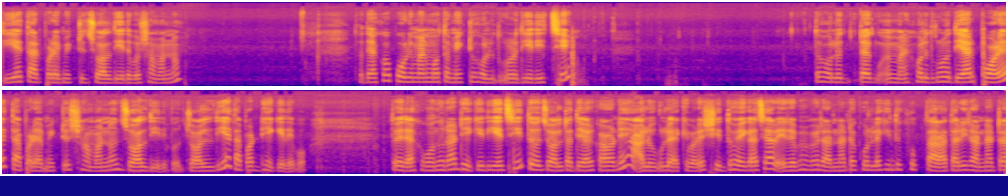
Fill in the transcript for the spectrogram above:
দিয়ে তারপরে আমি একটু জল দিয়ে দেবো সামান্য। তো দেখো, পরিমাণ মতো আমি একটু হলুদ গুঁড়ো দিয়ে দিচ্ছি। তো হলুদটা মানে হলুদ গুঁড়ো দেওয়ার পরে তারপরে আমি একটু সামান্য জল দিয়ে দেবো। জল দিয়ে তারপর ঢেকে দেবো। তো দেখো বন্ধুরা, ঢেকে দিয়েছি। তো জলটা দেওয়ার কারণে আলুগুলো একেবারে সিদ্ধ হয়ে গেছে। আর এরভাবে রান্নাটা করলে কিন্তু খুব তাড়াতাড়ি রান্নাটা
